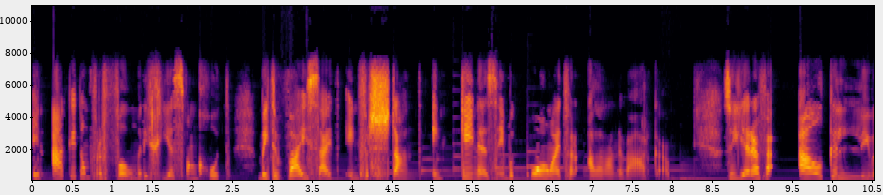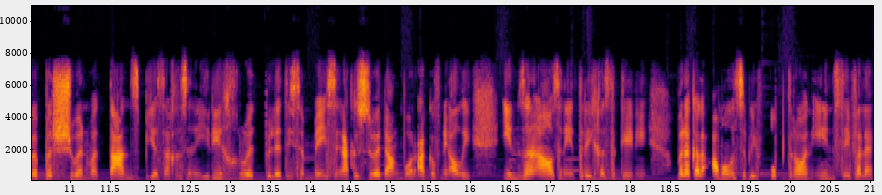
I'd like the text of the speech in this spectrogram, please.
En ek het hom vervul met die gees van God, met wysheid en verstand en kennis en bekwaamheid vir allerlei werke. So Here vir elke liewe persoon wat tans besig is in hierdie groot politieke mes en ek is so dankbaar ek hoef nie al die ins en outs en intriges te ken nie wil ek hulle almal asseblief opdra en en sê vir hulle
